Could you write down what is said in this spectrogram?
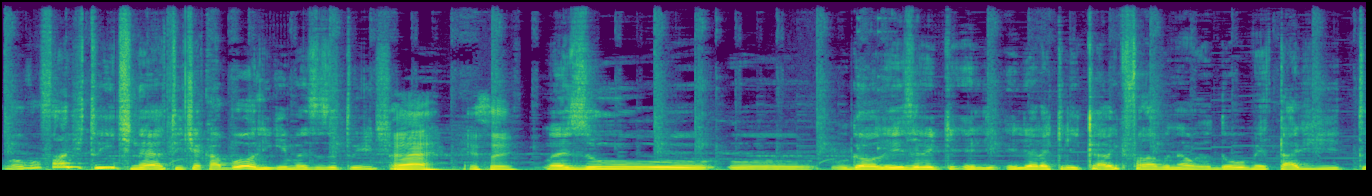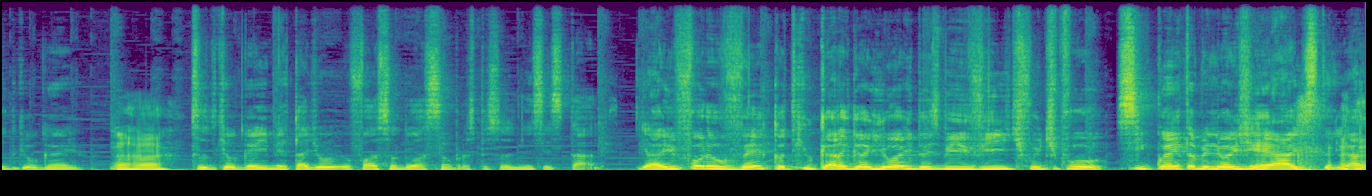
Eu vou falar de Twitch, né? A Twitch acabou, ninguém mais usa Twitch. É, isso aí. Mas o. O, o Gaules, ele, ele, ele era aquele cara que falava: Não, eu dou metade de tudo que eu ganho. Aham. Tudo que eu ganho, metade eu, eu faço uma doação pras pessoas necessitadas. E aí foram ver quanto que o cara ganhou em 2020. Foi tipo 50 milhões de reais, tá ligado?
